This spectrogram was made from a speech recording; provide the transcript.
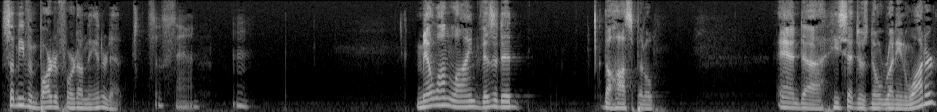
Some even barter for it on the internet. So sad. Mm. Mail Online visited the hospital, and uh, he said there's no running water,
